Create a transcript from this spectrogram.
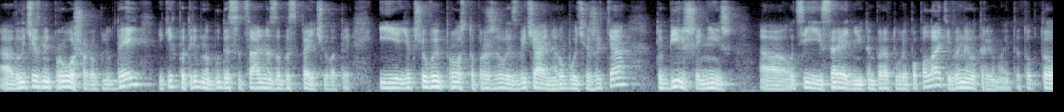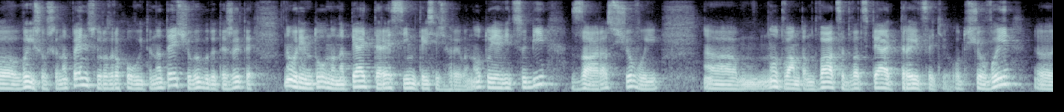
е, Величезний прошарок людей, яких потрібно буде соціально забезпечувати. І якщо ви просто прожили звичайне робоче життя, то більше ніж е, оцієї середньої температури по палаті ви не отримаєте. Тобто, вийшовши на пенсію, розраховуйте на те, що ви будете жити ну, орієнтовно на 5-7 тисяч гривень. От уявіть собі зараз, що ви. Ну, от вам там 20, 25, 30, от що ви е,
